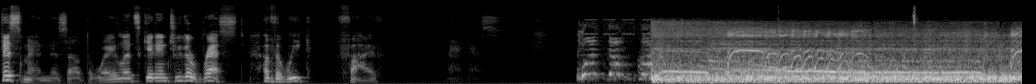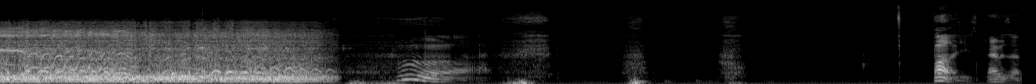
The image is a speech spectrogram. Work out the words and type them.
this madness out the way, let's get into the rest of the week five Apologies. That was a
